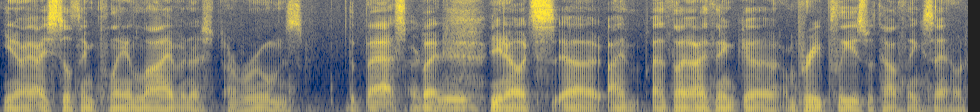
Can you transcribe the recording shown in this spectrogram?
you know, I, I still think playing live in a, a room's the best, but you know, it's uh, I I thought I think uh, I'm pretty pleased with how things sound.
